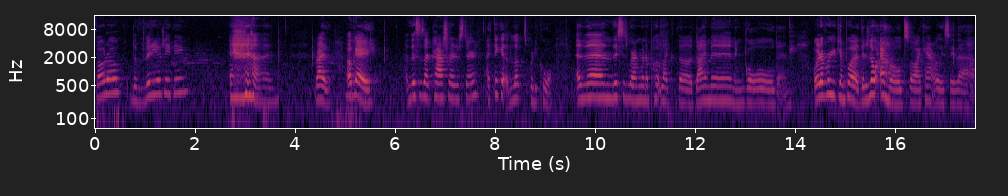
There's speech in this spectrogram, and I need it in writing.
photo, the videotaping. And Riley, okay, this is our cash register. I think it looks pretty cool. And then this is where I'm gonna put like the diamond and gold and whatever you can put. There's no emerald, so I can't really say that.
